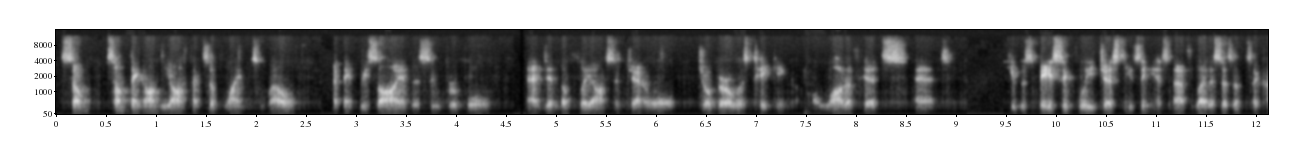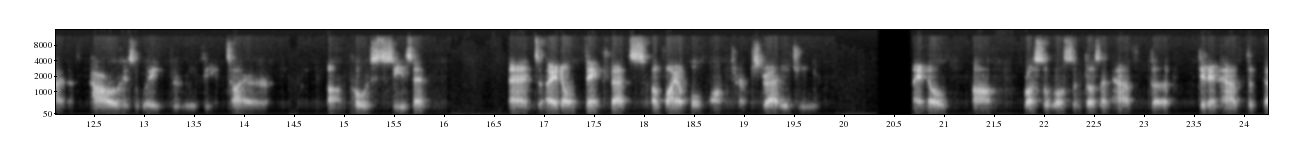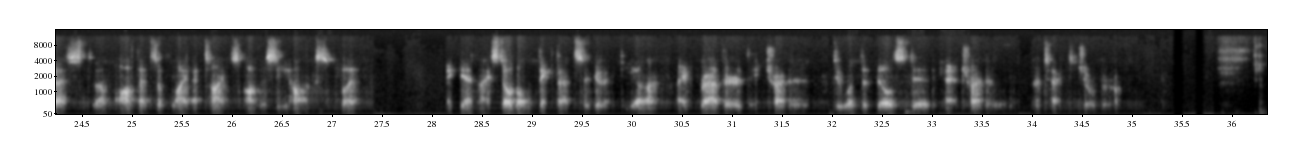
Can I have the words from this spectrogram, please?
Some something on the offensive line as well. I think we saw in the Super Bowl and in the playoffs in general, Joe Burrow was taking a lot of hits and he was basically just using his athleticism to kind of power his way through the entire uh, postseason. And I don't think that's a viable long term strategy. I know um, Russell Wilson doesn't have the didn't have the best um, offensive line at times on the Seahawks. But again, I still don't think that's a good idea. I'd rather they try to do what the Bills did and try to protect Joe Burrow.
